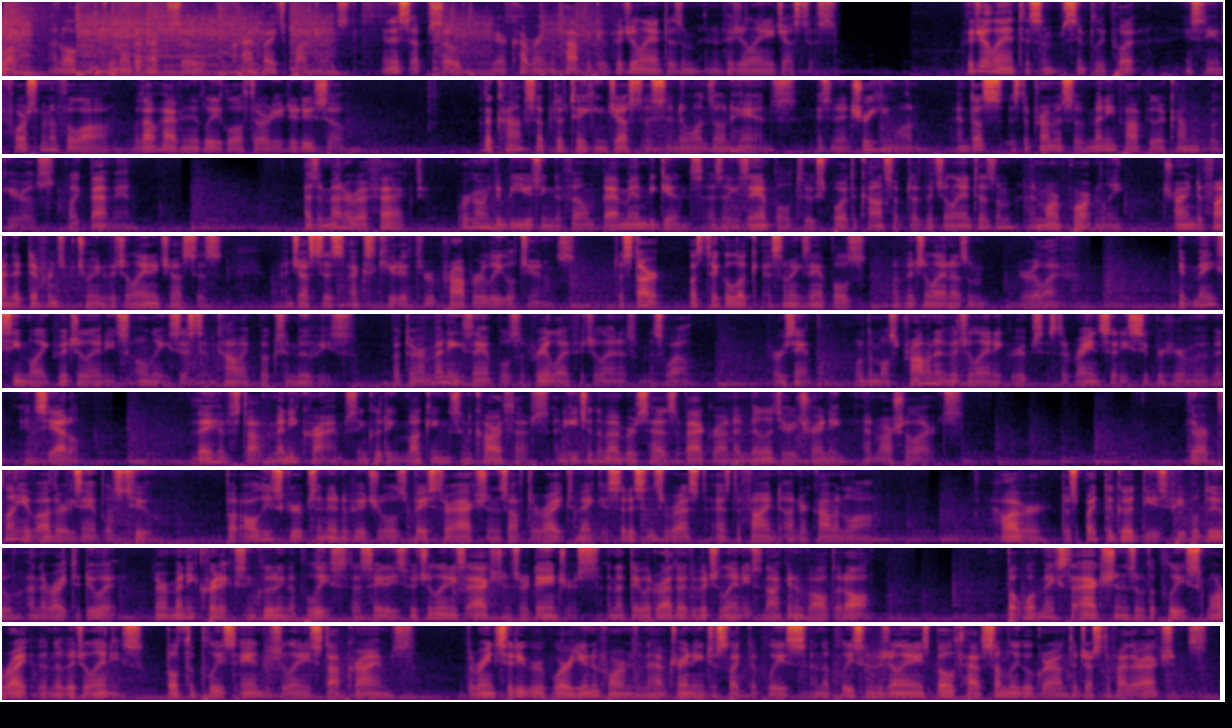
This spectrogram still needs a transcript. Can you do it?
Hello, and welcome to another episode of Crime Bites podcast. In this episode, we are covering the topic of vigilantism and vigilante justice. Vigilantism, simply put, is the enforcement of the law without having the legal authority to do so. The concept of taking justice into one's own hands is an intriguing one, and thus is the premise of many popular comic book heroes, like Batman. As a matter of fact, we're going to be using the film Batman Begins as an example to explore the concept of vigilantism and, more importantly, trying to find the difference between vigilante justice and justice executed through proper legal channels. To start, let's take a look at some examples of vigilantism in real life. It may seem like vigilantes only exist in comic books and movies, but there are many examples of real life vigilantism as well. For example, one of the most prominent vigilante groups is the Rain City superhero movement in Seattle. They have stopped many crimes, including muggings and car thefts, and each of the members has a background in military training and martial arts. There are plenty of other examples too, but all these groups and individuals base their actions off the right to make a citizen's arrest as defined under common law. However, despite the good these people do and the right to do it, there are many critics, including the police, that say these vigilantes' actions are dangerous and that they would rather the vigilantes not get involved at all. But what makes the actions of the police more right than the vigilantes? Both the police and vigilantes stop crimes. The Rain City group wear uniforms and have training just like the police, and the police and vigilantes both have some legal ground to justify their actions.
